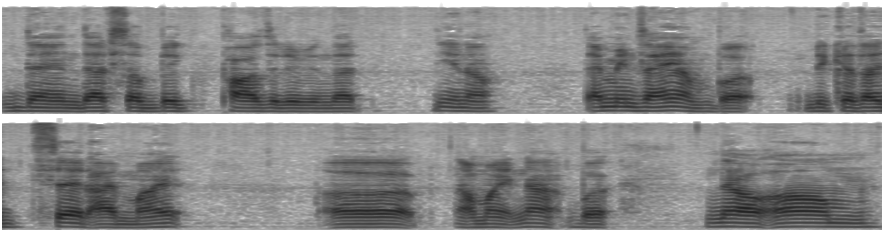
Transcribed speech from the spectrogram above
then that's a big positive, and that you know that means I am. But because I said I might, uh, I might not. But no, um,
